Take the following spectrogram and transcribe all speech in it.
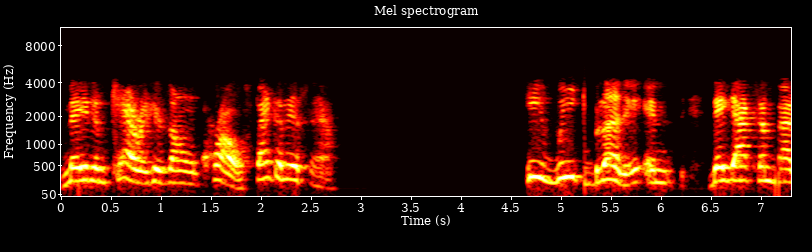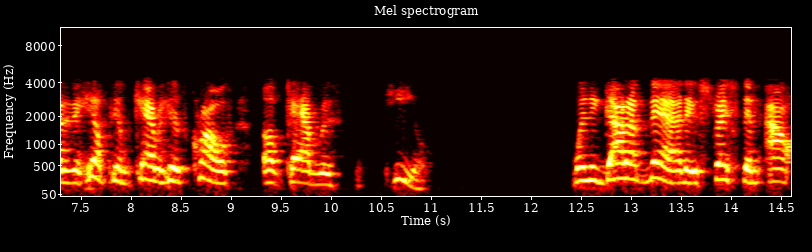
Made him carry his own cross. Think of this now. He weak, bloody, and they got somebody to help him carry his cross up Calvary's hill. When he got up there, they stretched him out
